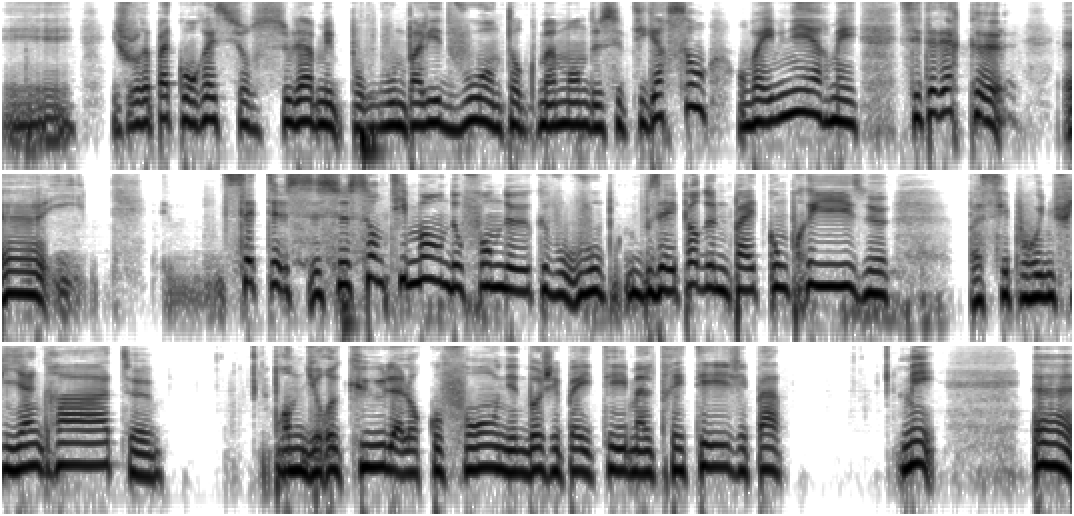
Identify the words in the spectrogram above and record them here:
Et, je voudrais pas qu'on reste sur cela, mais pour vous me parliez de vous en tant que maman de ce petit garçon, on va y venir. Mais c'est-à-dire que euh, cette, ce sentiment, au fond, de, que vous, vous, vous avez peur de ne pas être comprise, de passer pour une fille ingrate prendre du recul alors qu'au fond, bon, j'ai pas été maltraitée, j'ai pas. Mais euh,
